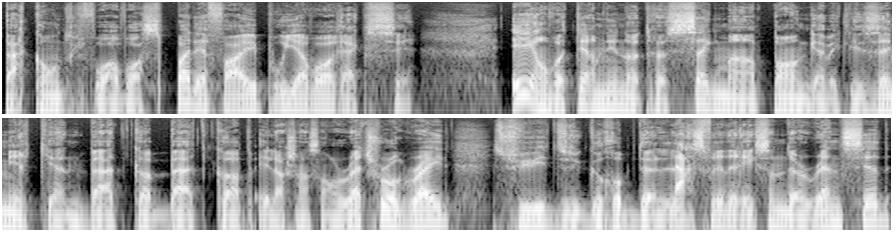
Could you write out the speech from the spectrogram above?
Par contre, il faut avoir Spotify pour y avoir accès. Et on va terminer notre segment punk avec les Américaines Bad Cop Bad Cop et leur chanson Retrograde, suivi du groupe de Lars Frederiksen de Rancid,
